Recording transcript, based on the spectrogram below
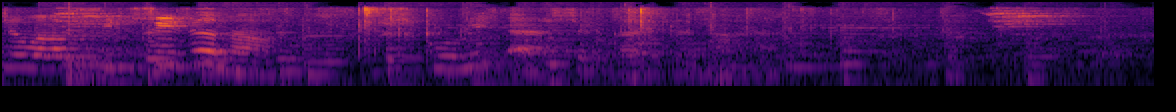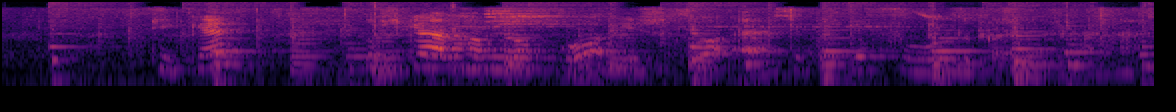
नीचे वाला पीसीज है ना इसको भी ऐसे कर देना है ठीक है उसके बाद हम लोग को इसको ऐसे करके फोल्ड कर देना है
